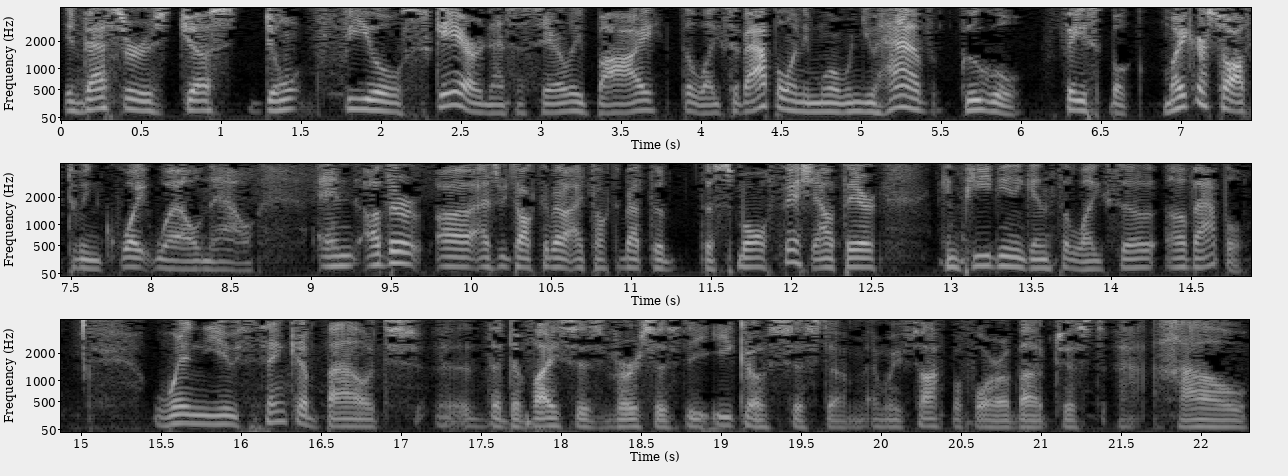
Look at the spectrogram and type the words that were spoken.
investors just don't feel scared necessarily by the likes of Apple anymore when you have Google, Facebook, Microsoft doing quite well now and other, uh, as we talked about, I talked about the, the small fish out there competing against the likes of, of Apple. When you think about uh, the devices versus the ecosystem, and we've talked before about just how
